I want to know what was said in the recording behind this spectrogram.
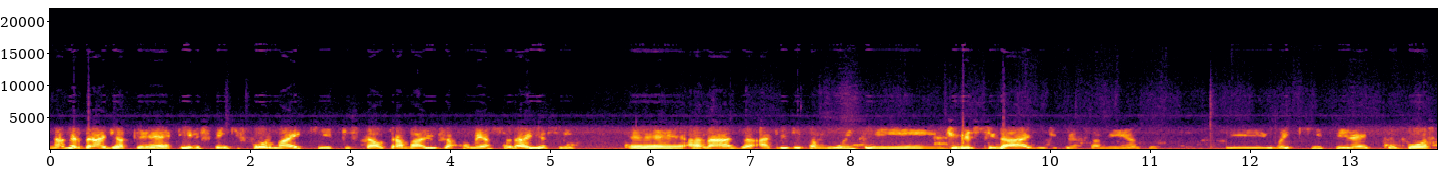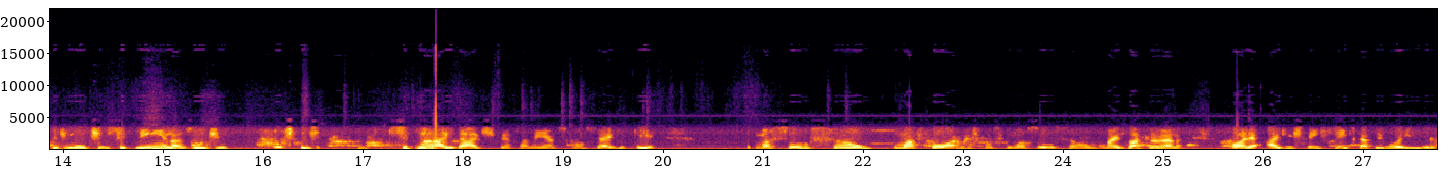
Na verdade, até eles têm que formar equipes, tá? O trabalho já começa daí, assim. É, a NASA acredita muito em diversidade de pensamento e uma equipe né, composta de multidisciplinas ou de multidisciplinaridade de pensamentos consegue ter uma solução, uma forma de conseguir uma solução mais bacana. Olha, a gente tem seis categorias.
